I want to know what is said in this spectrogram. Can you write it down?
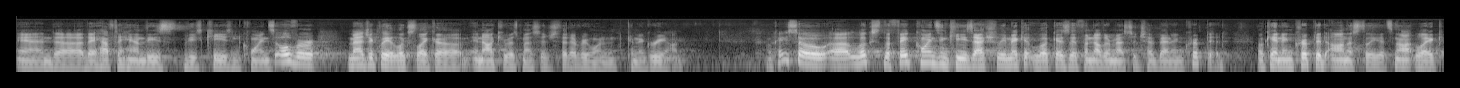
and uh, they have to hand these, these keys and coins over, magically it looks like an innocuous message that everyone can agree on. Okay, so uh, looks the fake coins and keys actually make it look as if another message had been encrypted. Okay, and encrypted honestly. It's not like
